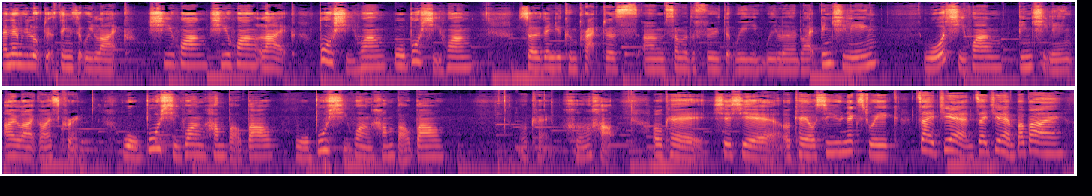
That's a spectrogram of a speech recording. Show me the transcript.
And then we looked at things that we like. 喜欢,喜欢 like. 不喜欢,我不喜欢. So then you can practice um, some of the food that we, we learned, like 冰淇淋.我喜欢冰淇淋. I like ice cream. 我不喜欢汉堡包。我不喜欢汉堡包。OK，很好。OK，谢谢。OK，I'll see you next week。 再见，再见，拜拜。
